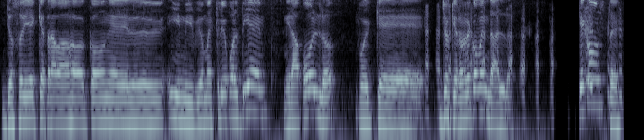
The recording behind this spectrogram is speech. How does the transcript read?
Yo soy el que trabaja con el... Y Milvio me escribió por DM. Mira, ponlo. Porque yo quiero recomendarlo. Que conste.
